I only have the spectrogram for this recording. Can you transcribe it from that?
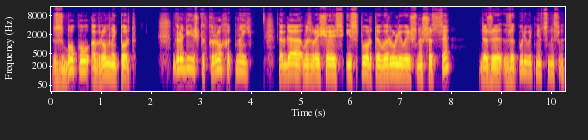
сбоку огромный порт. Городишко крохотный. Когда, возвращаясь из порта, выруливаешь на шоссе, даже закуривать нет смысла.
